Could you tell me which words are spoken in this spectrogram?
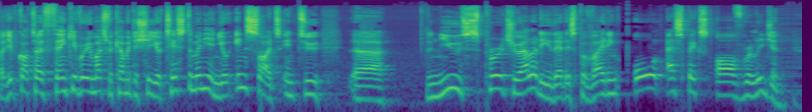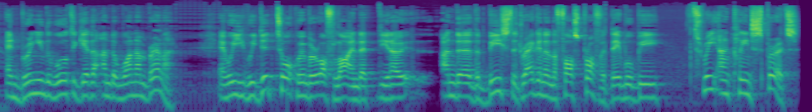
But Yip Kok To, thank you very much for coming to share your testimony and your insights into uh, the new spirituality that is pervading all aspects of religion and bringing the world together under one umbrella. And we, we did talk when we were offline that, you know, under the beast, the dragon, and the false prophet, there will be three unclean spirits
